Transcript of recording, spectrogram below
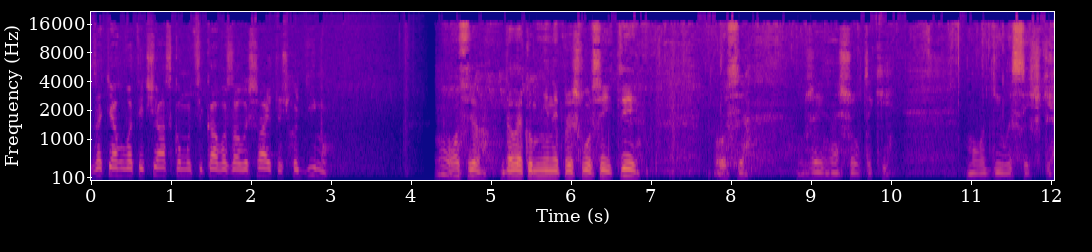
затягувати час, кому цікаво залишайтесь, ходімо. Ну ось я далеко мені не прийшлося йти. Ось я вже знайшов такі молоді лисички.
